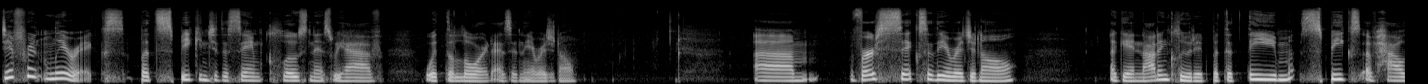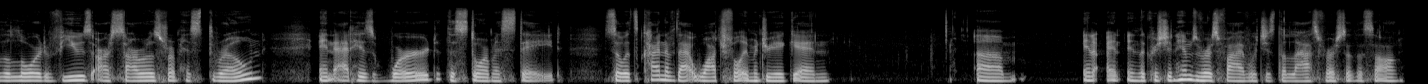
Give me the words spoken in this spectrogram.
different lyrics, but speaking to the same closeness we have with the Lord as in the original. Um, verse 6 of the original, again, not included, but the theme speaks of how the Lord views our sorrows from his throne, and at his word, the storm is stayed. So it's kind of that watchful imagery again. Um, in, in, in the Christian hymns, verse 5, which is the last verse of the song,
